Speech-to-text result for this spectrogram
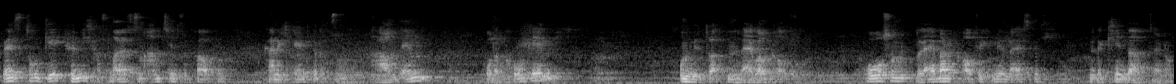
Wenn es darum geht, für mich was Neues zum Anziehen zu kaufen, kann ich entweder zum H&M oder Co. gehen und mir dort einen Leiberl kaufen. Hosen, Leiberl kaufe ich mir meistens in der Kinderabteilung.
